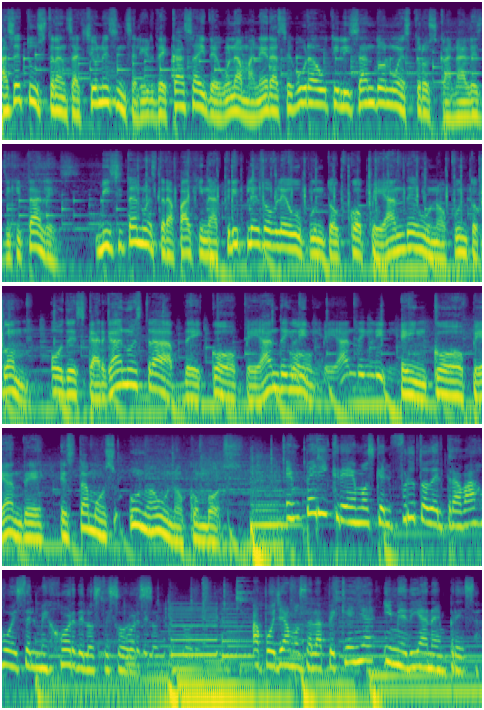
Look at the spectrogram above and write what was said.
Hace tus transacciones sin salir de casa y de una manera segura utilizando nuestros canales digitales. Visita nuestra página www.copeande1.com o descarga nuestra app de Coopeande en, línea. en línea. En Coopeande estamos uno a uno con vos. En Peri creemos que el fruto del trabajo es el mejor de los tesoros. Apoyamos a la pequeña y mediana empresa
